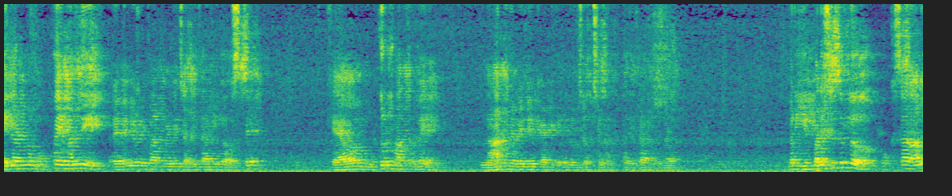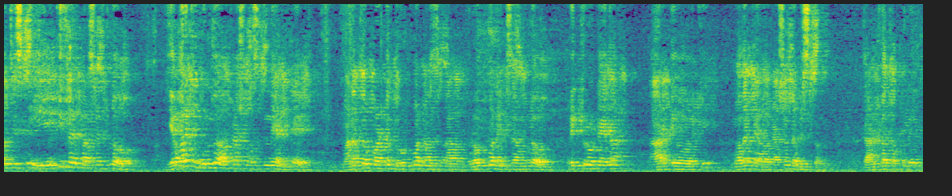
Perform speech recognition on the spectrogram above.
ఐదేళ్ళలో ముప్పై మంది రెవెన్యూ డిపార్ట్మెంట్ నుంచి అధికారులుగా వస్తే కేవలం ముగ్గురు మాత్రమే నాన్ రెవెన్యూ కేటగిరీ నుంచి వచ్చిన అధికారులు ఉన్నారు. మరి ఈ పరిస్థితుల్లో ఒకసారి ఆలోచిస్తే ఈ ఎయిటీ ఫైవ్ పర్సెంట్లో ఎవరికి ముందు అవకాశం వస్తుంది అంటే మనతో పాటు గ్రూప్ వన్ గ్రూప్ వన్ ఎగ్జామ్లో రిక్రూట్ అయిన ఆర్టీఓకి మొదటి అవకాశం లభిస్తుంది. దాంట్లో తప్పు లేదు.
